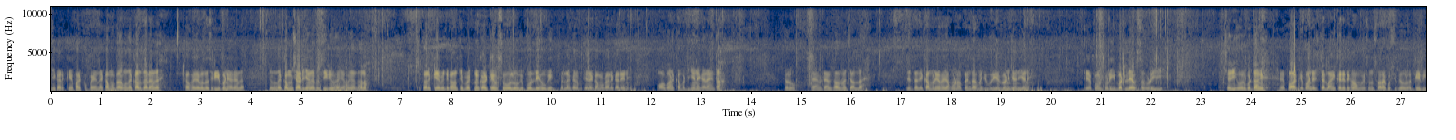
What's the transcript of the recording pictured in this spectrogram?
ਇਹ ਕਰਕੇ ਫ਼ਰਕ ਪੈ ਜਾਂਦਾ, ਕੰਮ ਕਾਰ ਬੰਦਾ ਕਰਦਾ ਰਹਿੰਦਾ, ਇਹੋ ਜਿਹਾ ਬੰਦਾ ਸਰੀਰ ਬਣਿਆ ਰਹਿੰਦਾ। ਜਦੋਂ ਦਾ ਕੰਮ ਛੱਡ ਜਾਂਦਾ ਫਿਰ ਸਰੀਰ ਹੋ ਜਿਹਾ ਹੋ ਜਾਂਦਾ, ਹਨਾ? ਇਸ ਕਰਕੇ ਐਵੇਂ ਦੁਕਾਨ ਤੇ ਬੈਠਣ ਕਰਕੇ ਹੁਣ ਸੋਲ ਹੋ ਗਏ ਪੋਲੇ ਹੋ ਗਏ। ਪਹਿਲਾਂ ਕਰ ਬਥੇਰਾ ਕੰਮ ਕਾਰ ਕਰੇ ਨੇ। ਬਹੁਤ ਕਣਕਾਂ ਵੱਡੀਆਂ ਨੇ ਕਰਾਂ ਤਾਂ। ਚਲੋ ਟਾਈਮ ਟਾਈਮ ਹਿਸਾਬ ਨਾਲ ਚੱਲਦਾ। ਜਿੱਦਾਂ ਦੇ ਕੰਮ ਨੇ ਹੋ ਜਾ ਹੋਣਾ ਪੈਂਦਾ, ਮਜਬੂਰੀਆਂ ਬਣ ਜਾਂਦੀਆਂ ਨੇ। ਤੇ ਆਪਾਂ ਹੁਣ ਥੋੜੀ ਜਿਹੀ ਵੱਢ ਲਿਆ, ਬਸ ਥੋੜੀ ਜਿਹੀ ਚਰੀ ਹੋਰ ਵੱਢਾਂਗੇ। ਤੇ ਪਾ ਕੇ ਪੰਡ 'ਚ ਚੱਲਾਂਗੇ ਘਰੇ ਦਿਖਾਵਾਂਗੇ ਤੁਹਾਨੂੰ ਸਾਰਾ ਕੁਝ ਅੱਗੇ ਵੀ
